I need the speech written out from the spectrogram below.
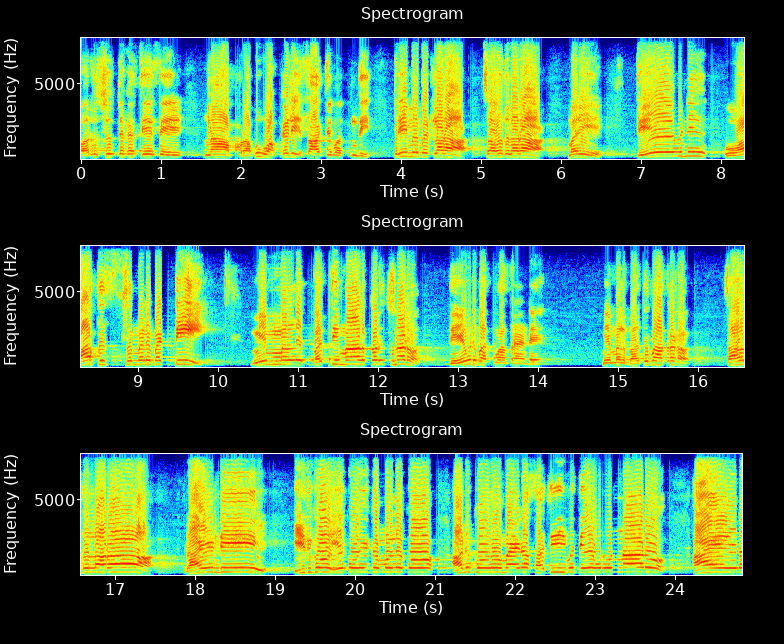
పరిశుద్ధంగా చేసే నా ప్రభు ఒక్కడి సాధ్యమవుతుంది. ప్రియమైన పెట్టారా సహోదరులారా మరి దేవుని వాతస్యముని బట్టి మిమ్మల్ని బతిమాలు కడుచున్నాడు దేవుడు అండి మిమ్మల్ని బతిమాలుతున్నాడు. సహోదరులారా రాయండి. ఇదిగో ఏకో ఏకములకు అనుకూలమైన సజీవ దేవుడు ఉన్నాడు. ఆయన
